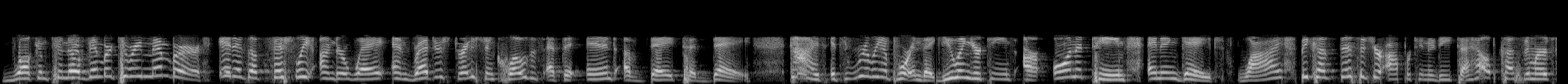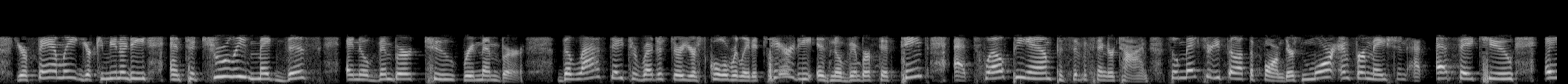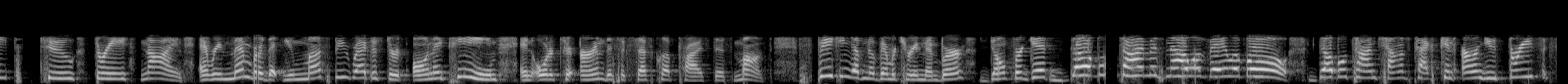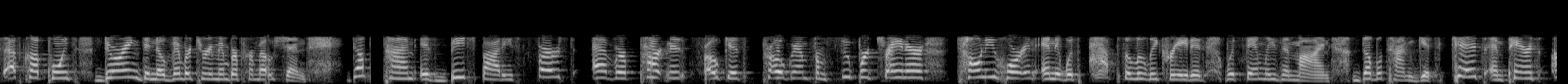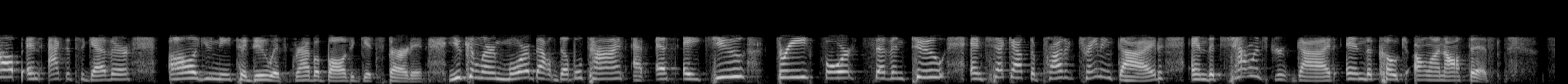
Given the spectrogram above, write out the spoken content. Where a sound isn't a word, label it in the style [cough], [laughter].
Welcome to November to Remember. It is officially underway and registration closes at the end of day today. Guys, it's really important that you and your teams are on a team and engaged. Why? Because this is your opportunity to help customers, your family, your community, and to truly make this a November to Remember. The last day to register your school related charity is November 15th at 12 p.m. Pacific Standard Time. So make sure you fill out the form. There's more information at FAQ 8239. And remember that you must be registered on a team in order to earn the Success Club prize this month. Speaking of November to remember, don't forget Double Time is now available. Double Time Challenge Packs can earn you three Success Club points during the November to Remember promotion. Double Time is Beachbody's first ever partner focused program from super trainer Tony Horton, and it was absolutely created with families in mind. Double Time gets kids and parents up and active together. All you need to do is grab a ball to get started. You can learn more about Double Time at FAQ 3472 and check out the product training guide and the challenge group guide in the coach online office.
